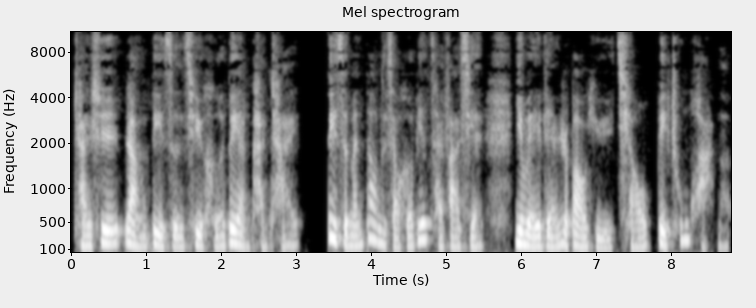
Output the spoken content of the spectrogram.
禅师让弟子去河对岸砍柴。弟子们到了小河边，才发现，因为连日暴雨，桥被冲垮了，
